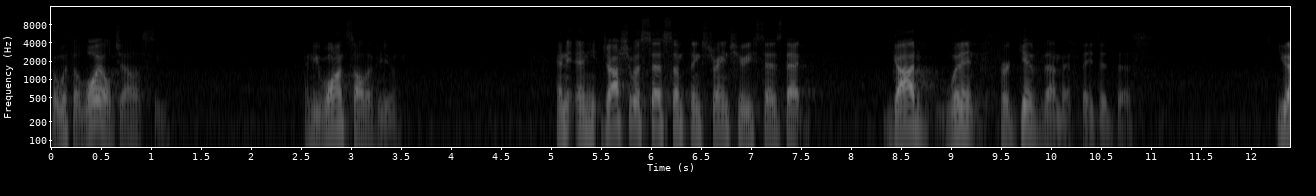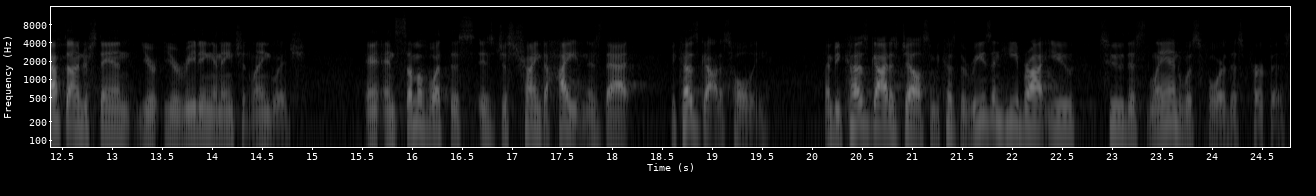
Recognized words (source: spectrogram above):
but with a loyal jealousy. And he wants all of you. And, and he, Joshua says something strange here. He says that God wouldn't forgive them if they did this. You have to understand you're, you're reading an ancient language. And, and some of what this is just trying to heighten is that because God is holy, and because God is jealous, and because the reason He brought you to this land was for this purpose,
